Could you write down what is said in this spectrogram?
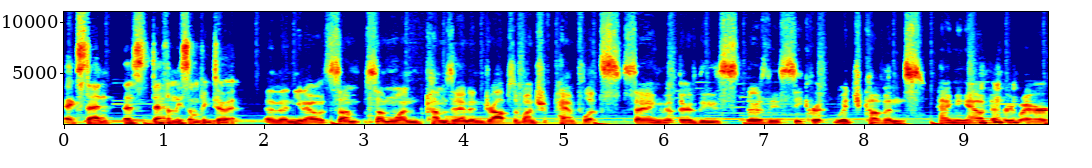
extent, there's definitely something to it. And then you know some someone comes in and drops a bunch of pamphlets saying that there's these there's these secret witch covens hanging out everywhere.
